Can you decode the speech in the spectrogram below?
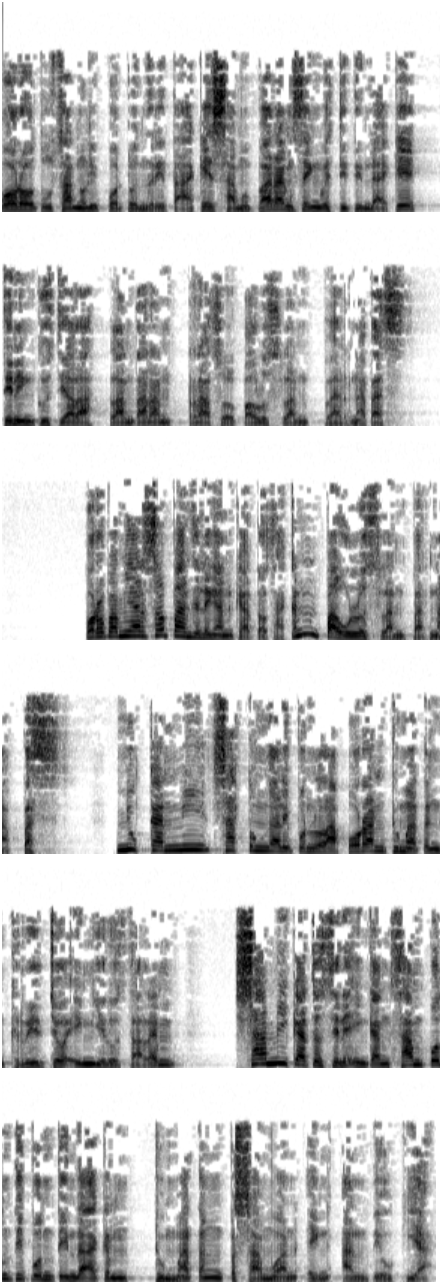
para utusan nuli padha nyritakake samubarang sing wis ditindakake dening Gusti Allah lantaran Rasul Paulus lan Barnabas. Para pamirsa panjenengan gatosaken Paulus lan Barnabas nyukani satunggalipun laporan dumateng gereja ing Yerusalem sami kados dene ingkang sampun dipun tindakaken dumateng pesamuan ing Antioquia.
